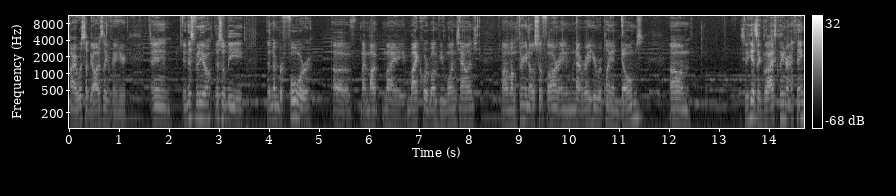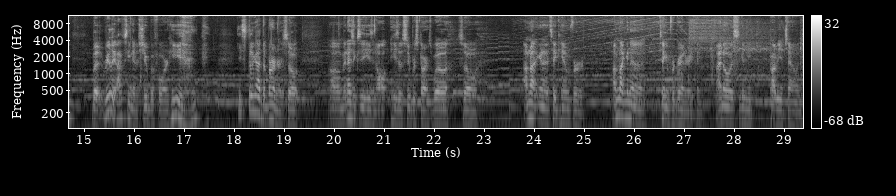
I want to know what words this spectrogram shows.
Alright, what's up y'all? It's Liquid here. And in this video, this will be the number 4 of my my, my, my core 1v1 challenge. Um, I'm 3-0 so far, and not right here we're playing domes. Um, so he has a glass cleaner, I think. But really, I've seen him shoot before, and he he's still got the burner. So, um, and as you can see, he's an all, he's a superstar as well. So, I'm not gonna take him for I'm not gonna take him for granted or anything. I know it's gonna be probably a challenge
